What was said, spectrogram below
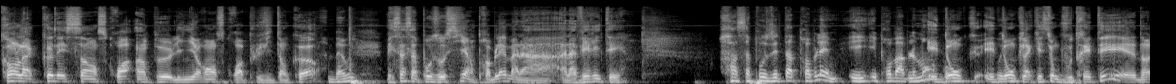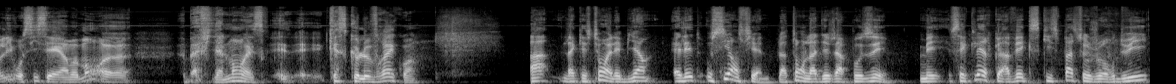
quand, la connaissance croît un peu, l'ignorance croît plus vite encore. Ben oui. Mais ça, ça pose aussi un problème à la, à la vérité. Ah, ça pose des tas de problèmes. Et, probablement. Et donc, et donc, la question que vous traitez dans le livre aussi, c'est à un moment, euh, bah, finalement, qu'est-ce que le vrai, quoi? Ah, la question, elle est bien. Elle est aussi ancienne. Platon l'a déjà posée. Mais c'est clair qu'avec ce qui se passe aujourd'hui,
